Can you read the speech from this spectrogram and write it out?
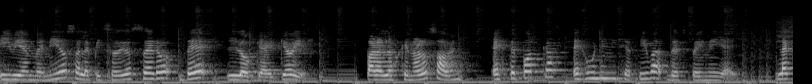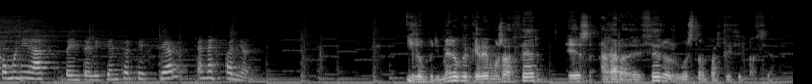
y bienvenidos al episodio cero de Lo que hay que oír. Para los que no lo saben, este podcast es una iniciativa de Spain AI, la comunidad de inteligencia artificial en español. Y lo primero que queremos hacer es agradeceros vuestra participación.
